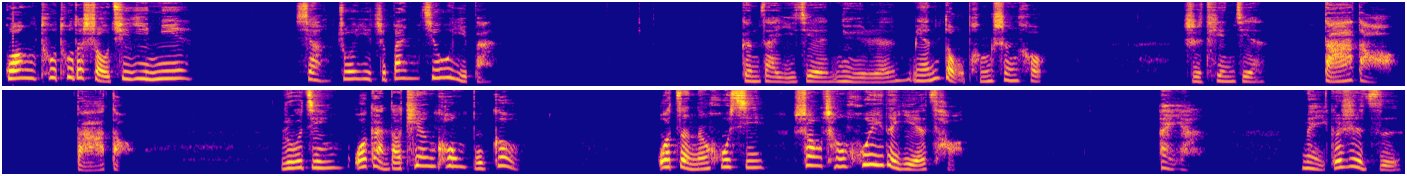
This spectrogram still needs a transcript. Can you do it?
光秃秃的手去一捏，像捉一只斑鸠一般。跟在一件女人棉斗篷身后，只听见打倒，打倒。如今我感到天空不够，我怎能呼吸烧成灰的野草？哎呀，每个日子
